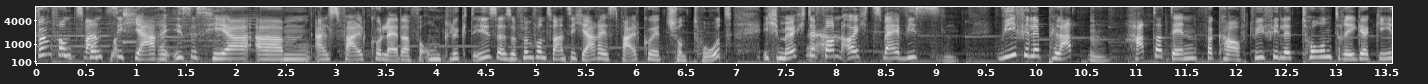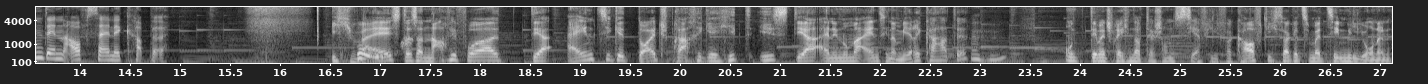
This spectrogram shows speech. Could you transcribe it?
25 Jahre ist es her, ähm, als Falco leider verunglückt ist. Also 25 Jahre ist Falco jetzt schon tot. Ich möchte von euch zwei wissen, wie viele Platten hat er denn verkauft? Wie viele Tonträger gehen denn auf seine Kappe? Ich weiß, dass er nach wie vor der einzige deutschsprachige Hit ist, der eine Nummer 1 in Amerika hatte. Und dementsprechend hat er schon sehr viel verkauft. Ich sage jetzt mal 10 Millionen.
